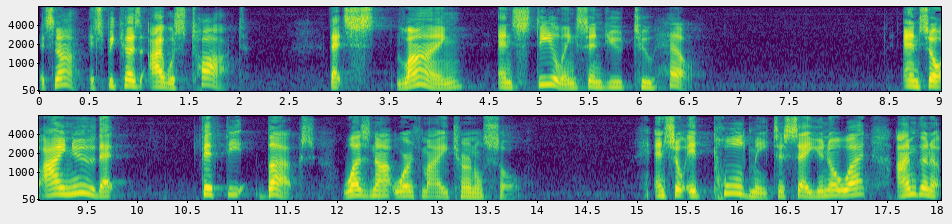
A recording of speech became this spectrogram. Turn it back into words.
It's not. It's because I was taught that lying and stealing send you to hell. And so I knew that 50 bucks was not worth my eternal soul. And so it pulled me to say, you know what? I'm going to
